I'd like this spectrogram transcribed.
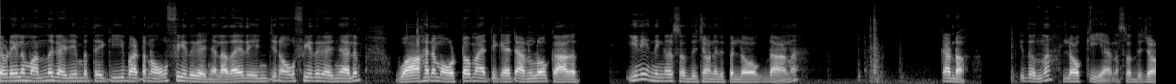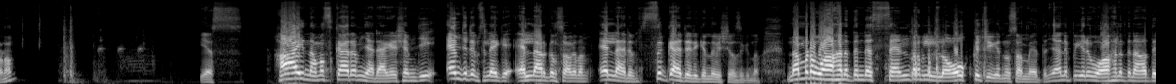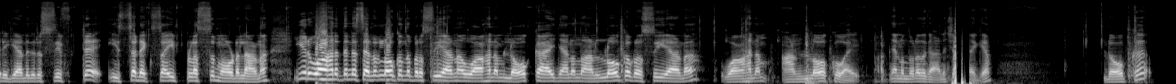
എവിടെയെങ്കിലും വന്നു കഴിയുമ്പോഴത്തേക്ക് ഈ ബട്ടൺ ഓഫ് ചെയ്ത് കഴിഞ്ഞാൽ അതായത് എഞ്ചിൻ ഓഫ് ചെയ്ത് കഴിഞ്ഞാലും വാഹനം ഓട്ടോമാറ്റിക്കായിട്ട് അൺലോക്ക് ആകും ഇനി നിങ്ങൾ ശ്രദ്ധിച്ചോണം ഇതിപ്പോൾ ലോക്ക്ഡ് ആണ്. കണ്ടോ? ഇതൊന്ന് ലോക്ക് ചെയ്യാണ് ശ്രദ്ധിച്ചോണം. യെസ് ഹായ് നമസ്കാരം. ഞാൻ Rakesh M G. M G ടിപ്സിലേക്ക് എല്ലാവർക്കും സ്വാഗതം. എല്ലാവരും സുഖമായിട്ടിരിക്കുന്നു വിശ്വസിക്കുന്നു. നമ്മുടെ വാഹനത്തിന്റെ സെൻട്രൽ ലോക്ക് ചെയ്യുന്ന സമയത്ത് ഞാനിപ്പോൾ ഈ ഒരു വാഹനത്തിനകത്തിരിക്കുകയാണ്. ഇതൊരു Swift Z X I plus മോഡലാണ്. ഈ ഒരു വാഹനത്തിന്റെ സെൻട്രൽ ലോക്ക് ഒന്ന് പ്രസ് ചെയ്യാണ്. വാഹനം ലോക്കായി ഞാനൊന്ന് അൺലോക്ക് പ്രസ് ചെയ്യാണ്. വാഹനം അൺലോക്കുമായി ഞാനൊന്നുകൂടെ കാണിച്ചു തന്നേക്കാം. ലോക്ക്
